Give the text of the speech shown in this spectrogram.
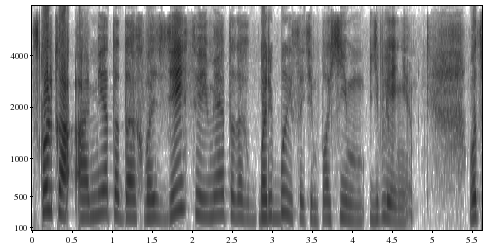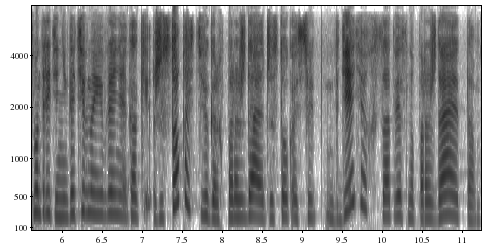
сколько о методах воздействия и методах борьбы с этим плохим явлением. Вот смотрите, негативное явление, как жестокость в играх, порождает жестокость в детях, соответственно, порождает там,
